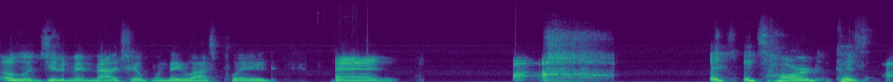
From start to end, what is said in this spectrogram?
a legitimate matchup when they last played, and I, it's it's hard because I,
